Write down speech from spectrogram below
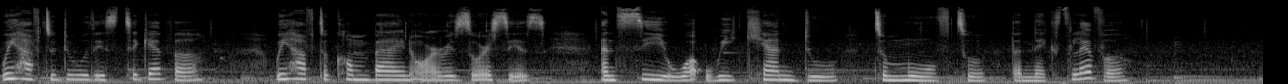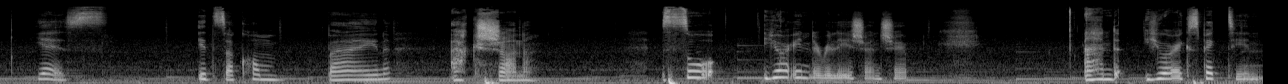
We have to do this together. We have to combine our resources and see what we can do to move to the next level. Yes, it's a combined action. So you're in the relationship and you're expecting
